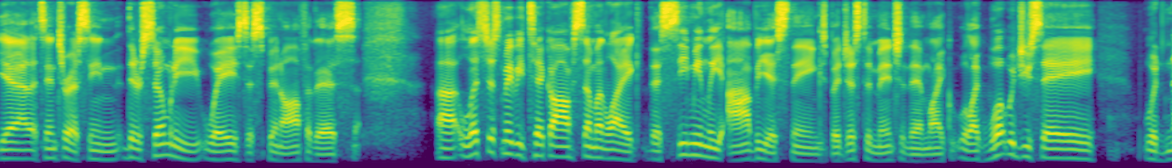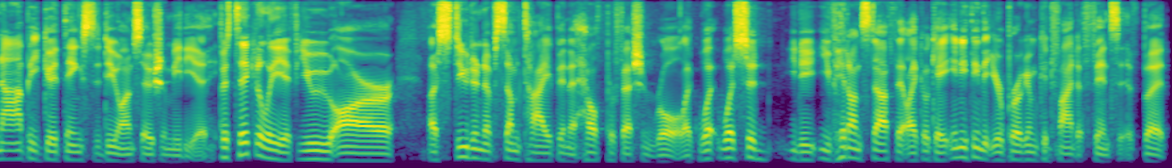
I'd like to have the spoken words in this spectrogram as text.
yeah that's interesting there's so many ways to spin off of this uh, let's just maybe tick off some of like the seemingly obvious things, but just to mention them, like like what would you say would not be good things to do on social media, particularly if you are a student of some type in a health profession role. Like what what should you know, you've hit on stuff that like okay, anything that your program could find offensive, but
